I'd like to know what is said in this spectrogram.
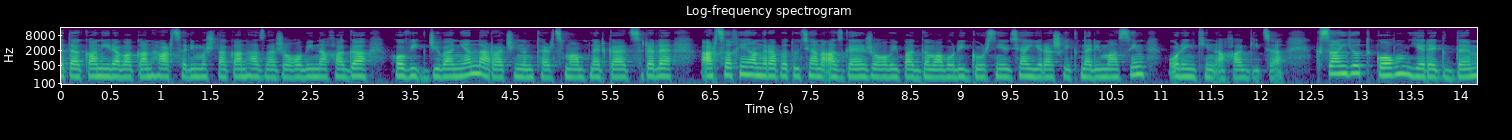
պետական իրավական հարցերի մշտական հանձնաժողովի նախագահ Հովիկ Ջիվանյանն առաջին ընթերցմամբ ներկայացրել է Արցախի հանրապետության ազգային ժողովի падգամավորի գործնեության ազգային երաշխիքների մասին օրենքի նախագիծը 27 կողմ 3 դեմ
